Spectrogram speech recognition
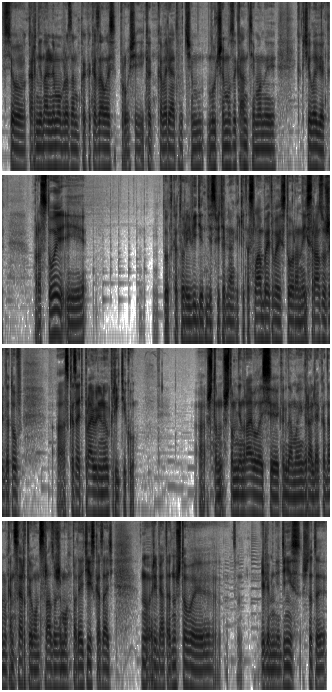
все кардинальным образом, как оказалось, проще. И как говорят, вот чем лучше музыкант, тем он и как человек простой и тот, который видит действительно какие-то слабые твои стороны и сразу же готов а, сказать правильную критику. Что, что мне нравилось, когда мы играли, когда мы концерты, он сразу же мог подойти и сказать, ну, ребята, ну что вы... Или мне, Денис, что ты,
